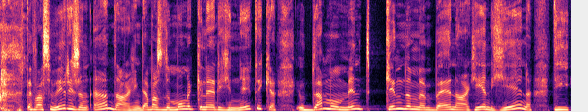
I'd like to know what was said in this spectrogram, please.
Dat was weer eens een uitdaging. Dat was de moleculaire genetica. Op dat moment kende men bijna geen genen die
